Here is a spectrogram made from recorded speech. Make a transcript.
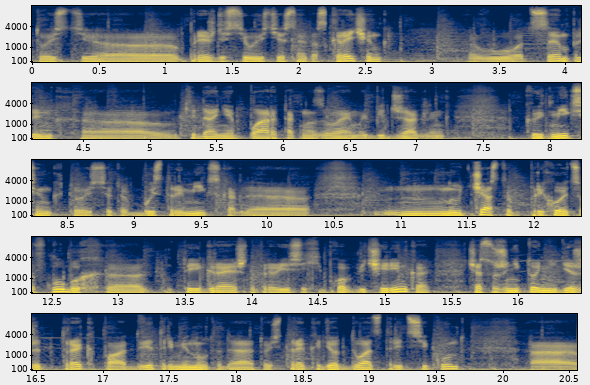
То есть, прежде всего, естественно, это скретчинг, вот, сэмплинг, э, кидание пар, так называемый beat juggling, quick mixing, то есть это быстрый микс, когда ну, часто приходится в клубах, э, ты играешь, например, если хип-хоп вечеринка, сейчас уже никто не держит трек по 2-3 минуты, да, то есть трек идет 20-30 секунд, а,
